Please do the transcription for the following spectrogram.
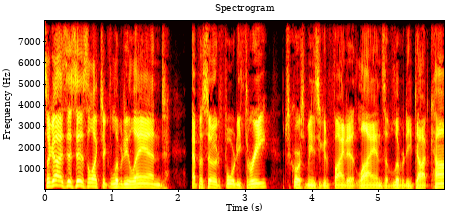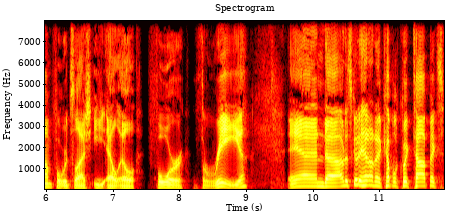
So, guys, this is Electric Liberty Land, episode 43 which of course means you can find it at lionsofliberty.com forward slash ELL43. And uh, I'm just going to hit on a couple quick topics.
